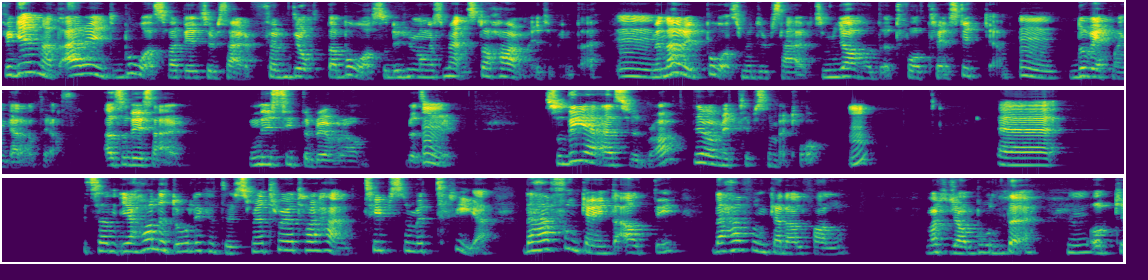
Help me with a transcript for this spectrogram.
För grejen är att är det ett bås för att det är typ så här 58 bås och det är hur många som helst, då hör man ju typ inte. Mm. Men är det ett bås som är typ så här som jag hade två, tre stycken, mm. då vet man garanterat. Alltså det är så här, ni sitter bredvid varandra. Mm. Så det är svinbra, det var mitt tips nummer två. Mm. Eh, sen, jag har lite olika tips, men jag tror jag tar det här. Tips nummer tre. Det här funkar inte alltid. Det här funkar i alla fall vart jag bodde. Mm. Och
